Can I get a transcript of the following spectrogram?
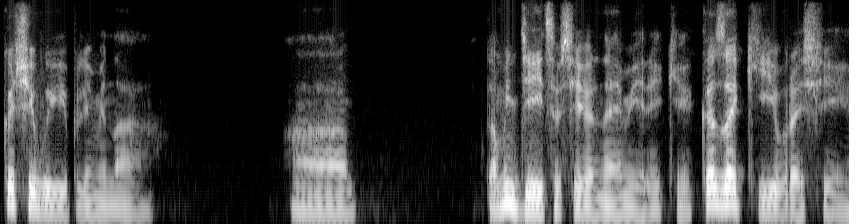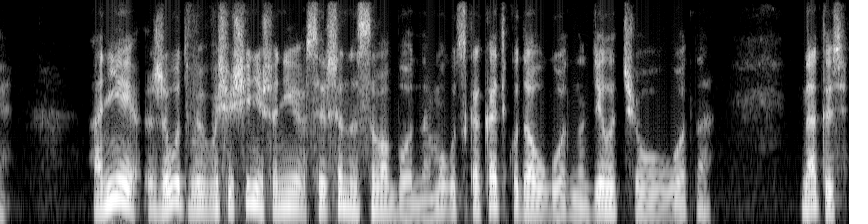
кочевые племена, а, там индейцы в Северной Америке, казаки в России. Они живут в, в ощущении, что они совершенно свободны, могут скакать куда угодно, делать чего угодно. Да, то есть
